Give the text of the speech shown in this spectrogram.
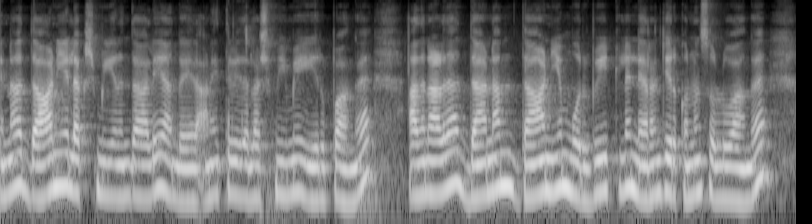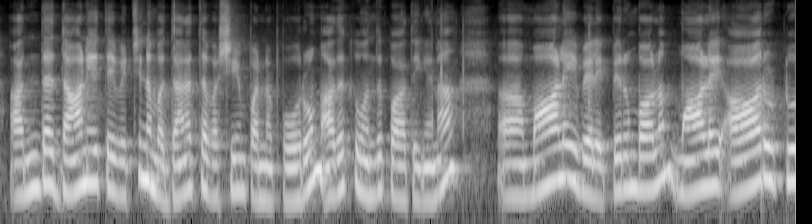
ஏன்னா தானிய லக்ஷ்மி இருந்தாலே அங்கே அனைத்து வித லக்ஷ்மியுமே இருப்பாங்க. அதனால தான் தனம் தானியம் ஒரு வீட்டில் நிறைஞ்சிருக்கணும்னு சொல்லுவாங்க. அந்த தானியத்தை வச்சு நம்ம தனத்தை வசியம் பண்ண போகிறோம் அதுக்கு வந்து பார்த்திங்கன்னா மாலை வேலை. பெரும்பாலும் மாலை ஆறு டு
